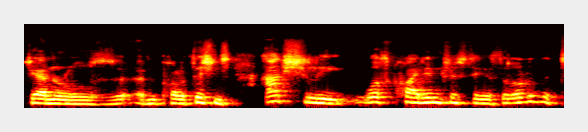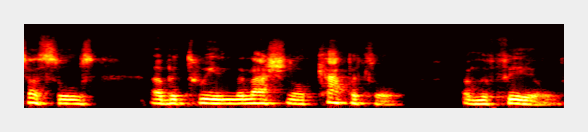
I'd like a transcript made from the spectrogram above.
generals and politicians. Actually, what's quite interesting is a lot of the tussles are between the national capital and the field.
